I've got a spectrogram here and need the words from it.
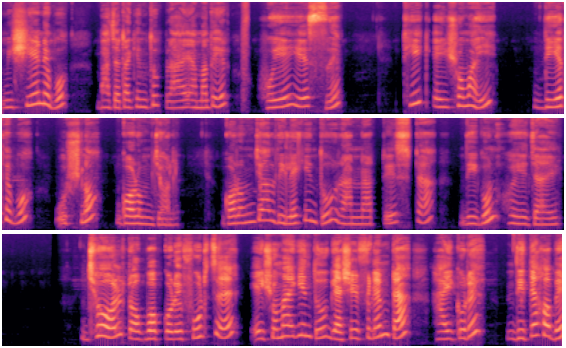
মিশিয়ে নেব। ভাজাটা কিন্তু প্রায় আমাদের হয়েই এসছে। ঠিক এই সময়ই দিয়ে দেব উষ্ণ গরম জল। গরম জল দিলে কিন্তু রান্নার টেস্টটা দ্বিগুণ হয়ে যায়। ঝোল টকবক করে ফুটছে, এই সময় কিন্তু গ্যাসের ফ্লেমটা হাই করে দিতে হবে।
